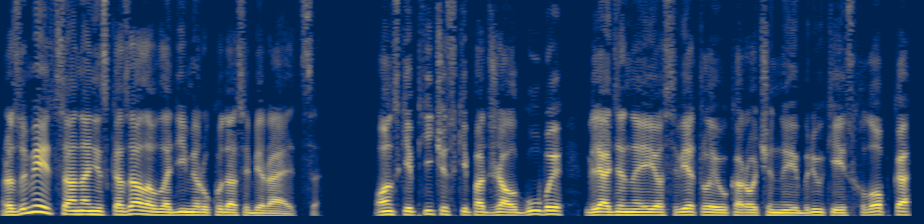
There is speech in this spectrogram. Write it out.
Разумеется, она не сказала Владимиру, куда собирается. Он скептически поджал губы, глядя на ее светлые укороченные брюки из хлопка,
